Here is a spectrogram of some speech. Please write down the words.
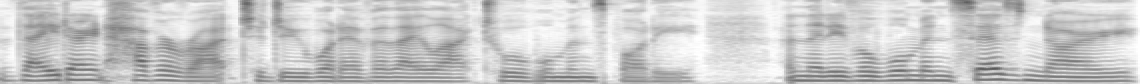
they don't have a right to do whatever they like to a woman's body. And that if a woman says no,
